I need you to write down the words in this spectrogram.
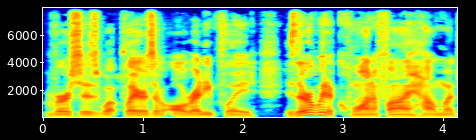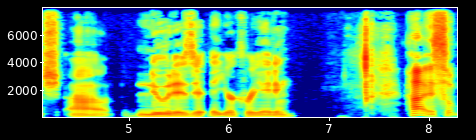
versus what players have already played is there a way to quantify how much uh, new it is that you're creating hi so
